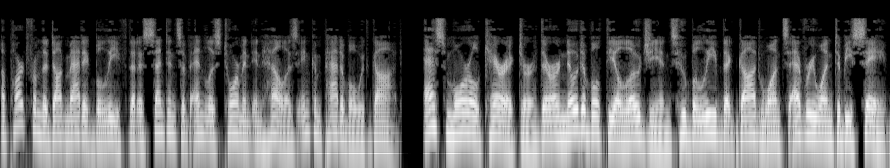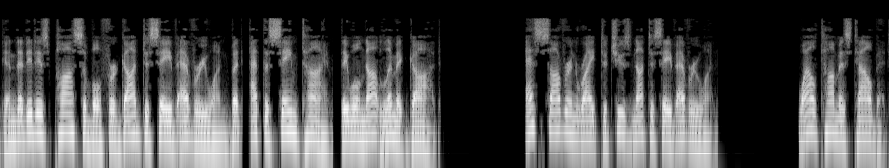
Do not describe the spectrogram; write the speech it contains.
Apart from the dogmatic belief that a sentence of endless torment in hell is incompatible with God's moral character there are notable theologians who believe that God wants everyone to be saved and that it is possible for God to save everyone but, at the same time, they will not limit God's sovereign right to choose not to save everyone. While Thomas Talbott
